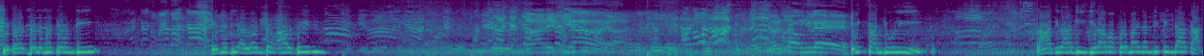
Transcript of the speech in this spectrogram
Kita lihat belum henti-henti. Ini dia Lontong Alvin. Iksan Juli. Lagi-lagi irama permainan dipindahkan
